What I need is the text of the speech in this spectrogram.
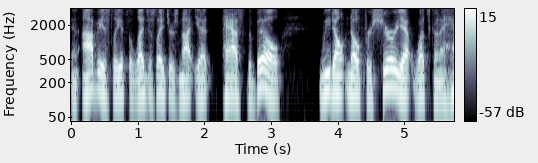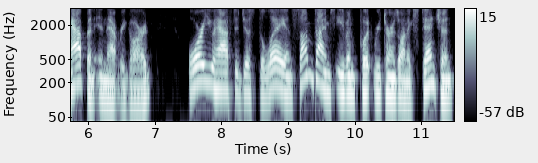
And obviously, if the legislature's not yet passed the bill, we don't know for sure yet what's going to happen in that regard. Or you have to just delay and sometimes even put returns on extension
